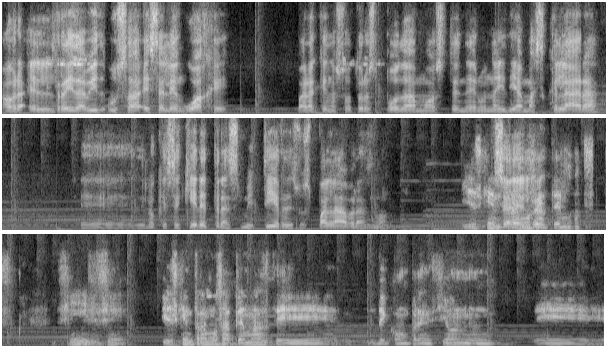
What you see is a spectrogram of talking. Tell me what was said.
Ahora, el rey David usa ese lenguaje para que nosotros podamos tener una idea más clara eh, de lo que se quiere transmitir de sus palabras, ¿no? Y es que entramos a temas, sí, sí, sí, y es que entramos a temas de, comprensión eh,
